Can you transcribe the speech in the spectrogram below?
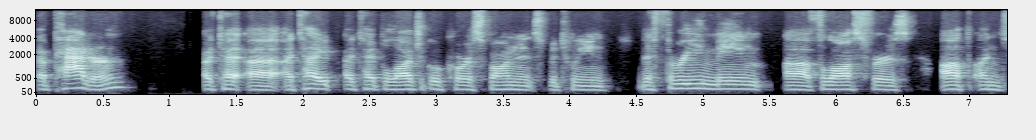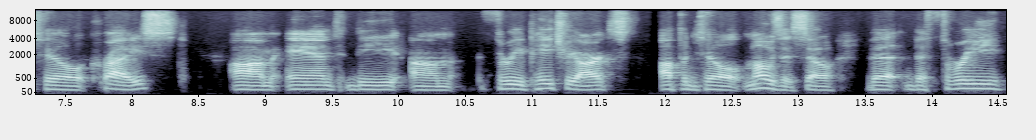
a pattern, a, uh, a type, a typological correspondence between the three main uh, philosophers up until Christ, um, and the um, three patriarchs up until Moses. So the the three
